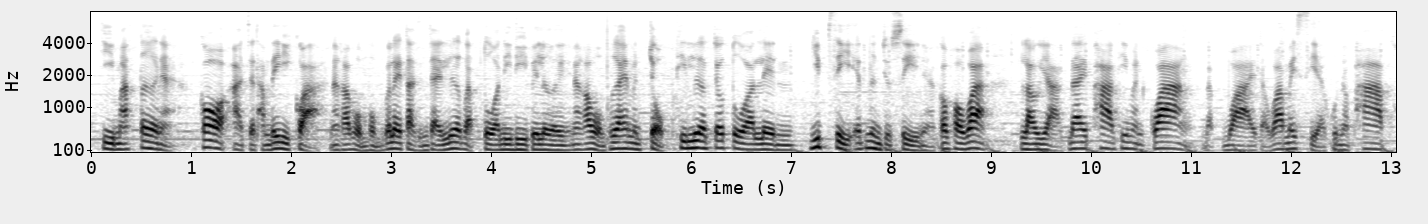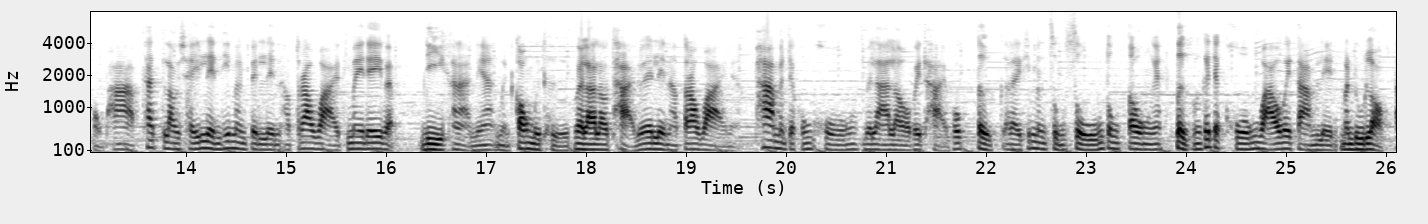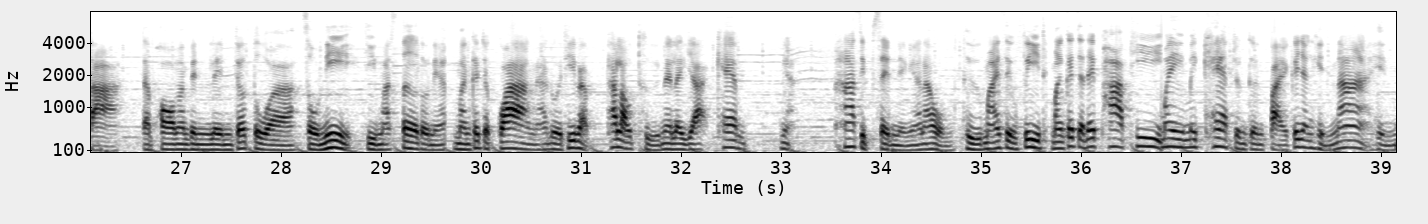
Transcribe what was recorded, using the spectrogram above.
G master เนี่ย ก็อาจจะทำได้ดีกว่านะครับผมผมก็เลยตัดสินใจเลือกแบบตัวดีๆ ไปเลยนะครับผมเพื่อให้มันจบที่เลือกเจ้าตัวเลน24 f 1.4เนี่ยก็เพราะว่าเราอยากได้ภาพที่มันกว้างแบบวายแต่ว่าไม่เสียคุณภาพของภาพ ถ้าเราใช้เลนที่มันเป็นเลนอัลตร้าวายที่ไม่ได้แบบดีขนาดนี้เหมือนกล้องมือถือ เวลาเราถ่ายด้วยเลนอัลตร้าวายเนี่ยภาพมันจะโค้งๆเวลาเราไปถ่ายพวกตึกอะไรที่มันสูงๆตรงๆเนี่ยตึกมันก็จะโค้งว้าไปตามเลนมันดูหลอกตา แต่พอมันเป็นเลนส์เจ้าตัว Sony G Master ตัวเนี้ยมันก็จะกว้างนะ โดยที่แบบถ้าเราถือในระยะแค่เนี่ย 50 เซนอย่างเงี้ยนะผมถือไม้เซลฟี่มันก็จะได้ภาพที่ไม่ไม่แคบจนเกินไป ก็ยังเห็นหน้าเห็น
